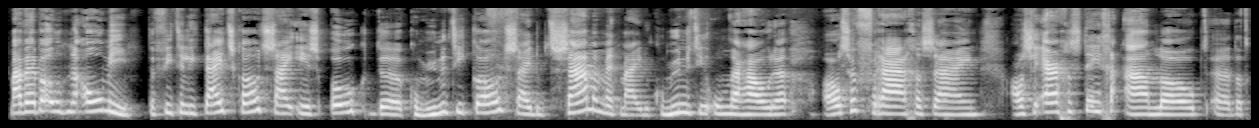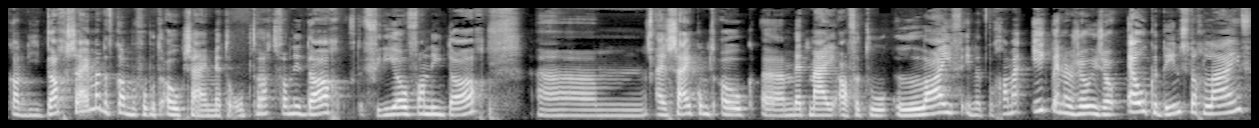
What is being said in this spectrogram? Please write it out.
Maar we hebben ook Naomi, de vitaliteitscoach. Zij is ook de community coach. Zij doet samen met mij de community onderhouden. Als er vragen zijn, als je ergens tegenaan loopt. Uh, dat kan die dag zijn, maar dat kan bijvoorbeeld ook zijn met de opdracht van die dag of de video van die dag. Um, en zij komt ook uh, met mij af en toe live in het programma. Ik ben er sowieso elke dinsdag live.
